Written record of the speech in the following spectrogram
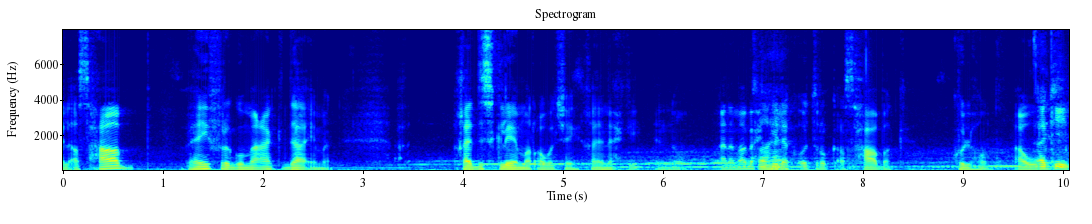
الأصحاب هيفرقوا معك دائما. خلي ديسكليمر أول شيء خلينا نحكي إنه أنا ما بحكي صحيح. لك اترك أصحابك كلهم أو أكيد.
